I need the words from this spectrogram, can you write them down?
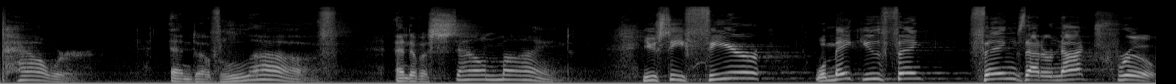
power and of love and of a sound mind. You see, fear will make you think things that are not true.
